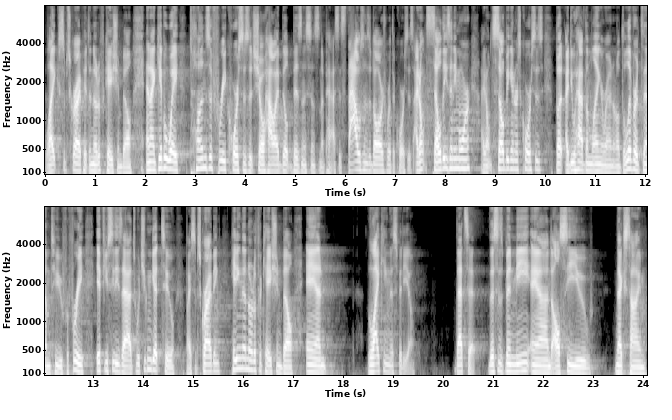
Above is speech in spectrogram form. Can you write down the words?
Like, subscribe, hit the notification bell. And I give away tons of free courses that show how I built businesses in the past. It's thousands of dollars worth of courses. I don't sell these anymore. I don't sell beginners courses, but I do have them laying around and I'll deliver them to you for free if you see these ads, which you can get to by subscribing, hitting the notification bell, and liking this video. That's it. This has been me, and I'll see you next time.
